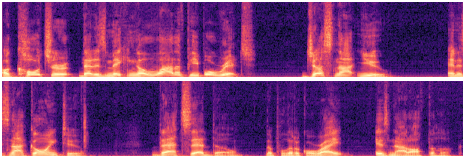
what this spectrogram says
a culture that is making a lot of people rich, just not you, and it's not going to. That said, though, the political right is not off the hook.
